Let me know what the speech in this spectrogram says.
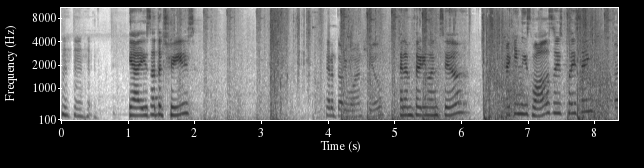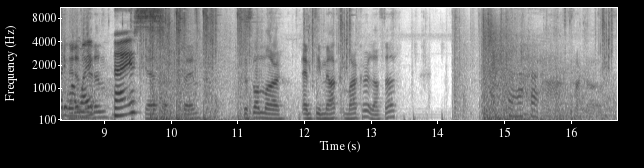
yeah, he's at the trees. Hit him 31, shield. Hit him 31 too. Breaking these walls that he's placing. 31 Hit him, white. hit him. Nice. Yeah, that's the same. Just one more empty mark marker, love that. Ah, fuck off.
